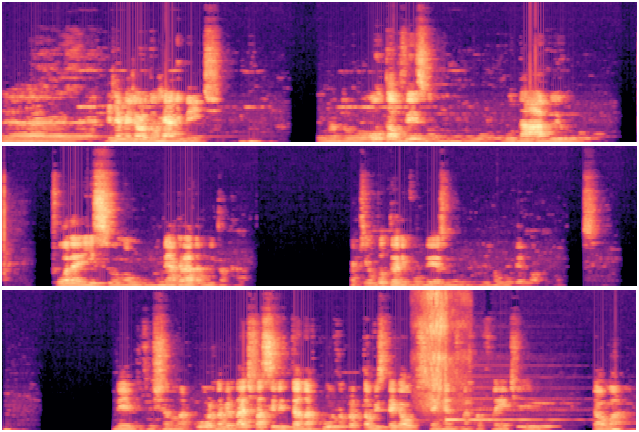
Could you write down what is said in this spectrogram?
É... Ele é melhor no Reanimate. Ou talvez um UW. Fora isso, não, não me agrada muito a cara. Aqui é o botânico mesmo, vamos ver logo que fechando na cor, na verdade facilitando a curva para talvez pegar outros terrenos mais para frente e dar uma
